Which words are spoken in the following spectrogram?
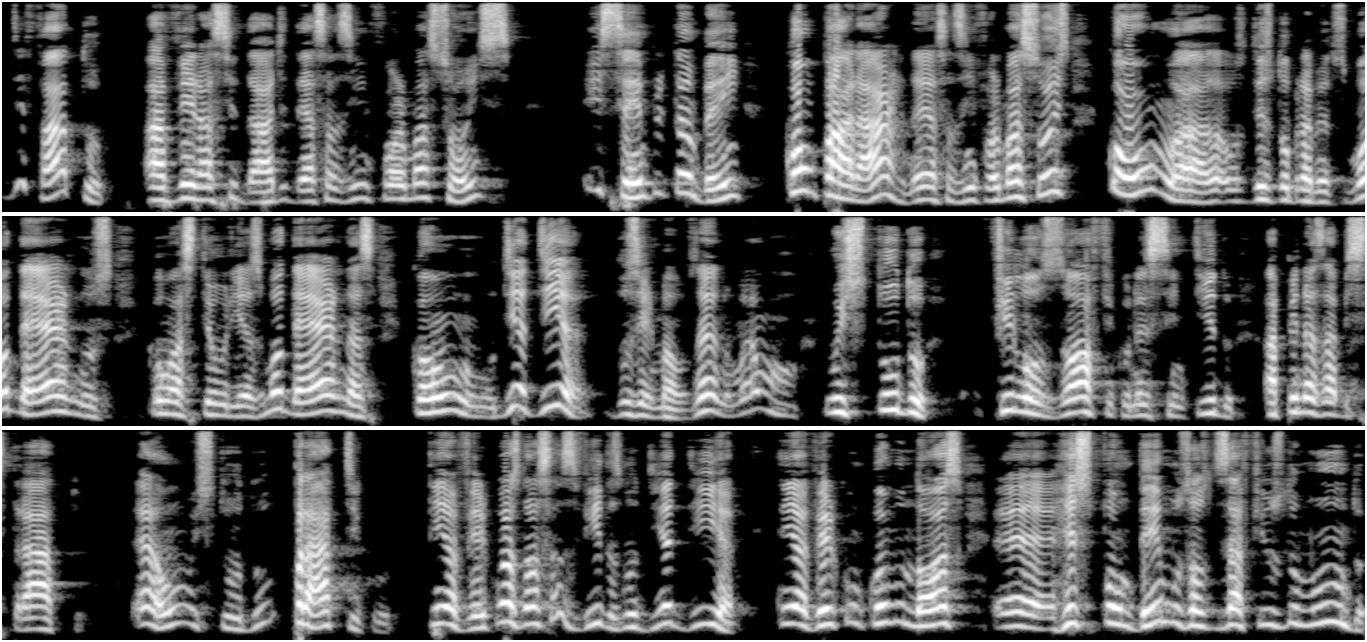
de fato, a veracidade dessas informações e sempre também comparar né, essas informações com a, os desdobramentos modernos, com as teorias modernas, com o dia a dia dos irmãos. Né? Não é um, um estudo filosófico nesse sentido, apenas abstrato. É um estudo prático, tem a ver com as nossas vidas no dia a dia tem a ver com como nós é, respondemos aos desafios do mundo,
